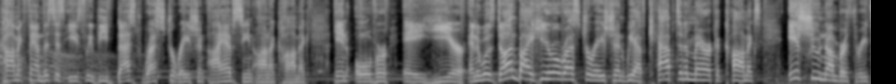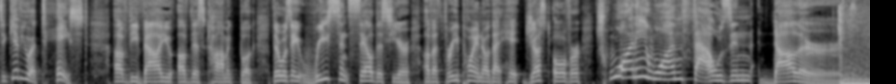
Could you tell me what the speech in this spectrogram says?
Comic fam, this is easily the best restoration I have seen on a comic in over a year. And it was done by Hero Restoration. We have Captain America Comics issue number three to give you a taste of the value of this comic book. There was a recent sale this year of a 3.0 that hit just over $21,000.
